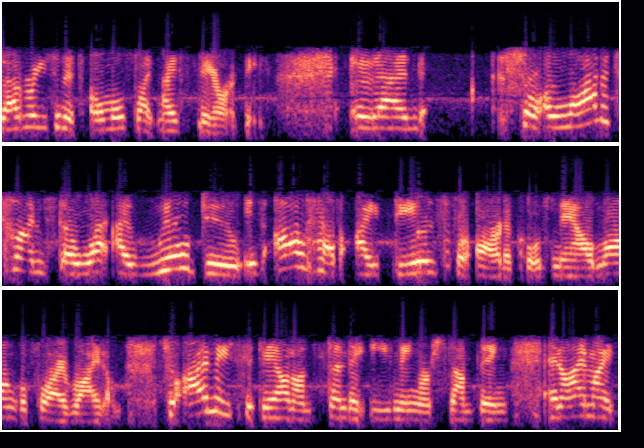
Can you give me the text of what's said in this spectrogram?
some reason, it's almost like my therapy. And so a lot of times though what I will do is I'll have ideas for articles now long before I write them. So I may sit down on Sunday evening or something and I might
